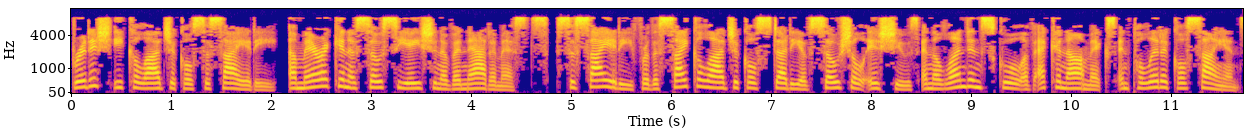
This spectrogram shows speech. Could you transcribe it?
British Ecological Society, American Association of Anatomists, Society for the Psychological Study of Social Issues and the London School of Economics and Political Science,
